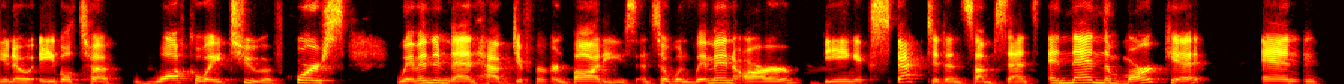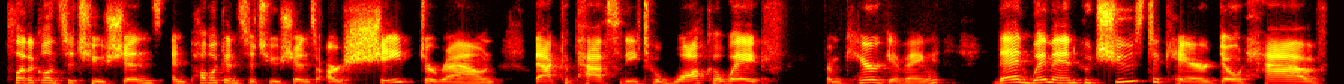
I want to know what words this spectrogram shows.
you know able to walk away too. Of course women and men have different bodies. And so when women are being expected in some sense and then the market and political institutions and public institutions are shaped around that capacity to walk away from caregiving then women who choose to care don't have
